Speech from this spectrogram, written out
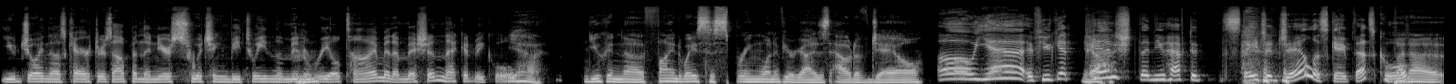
you join those characters up and then you're switching between them mm-hmm. in real time in a mission. That could be cool. Yeah, you can uh, find ways to spring one of your guys out of jail. Oh yeah, if you get pinched, yeah. then you have to stage a jail escape. That's cool. But uh,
